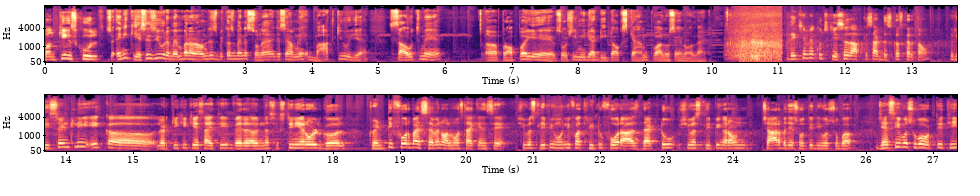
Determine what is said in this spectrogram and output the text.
bunking school so any cases you remember around this because मैंने सुना है जैसे हमने बात की हुई है साउथ में प्रॉपर ये सोशल मीडिया डिटॉक्स कैंप वालों से एंड ऑल दैट देखिए मैं कुछ केसेस आपके साथ डिस्कस करता हूँ। रिसेंटली एक लड़की की केस आई थी where in sixteen year old girl 24 four by seven almost I can say she was sleeping only for three to four hours that too she was sleeping around चार बजे सोती थी वो सुबह। जैसे ही वो सुबह उठती थी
